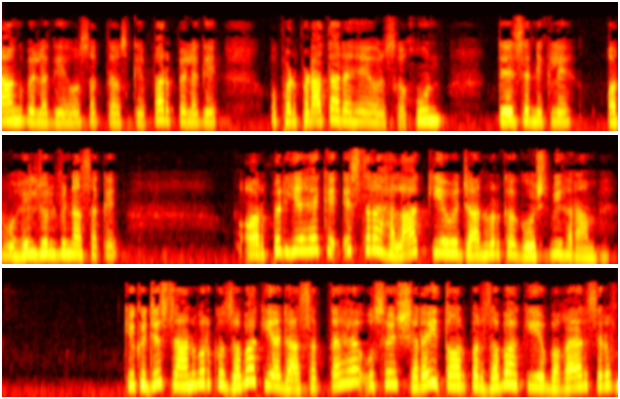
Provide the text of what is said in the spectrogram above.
ٹانگ پہ لگے ہو سکتا ہے اس کے پر پہ لگے وہ پڑپڑاتا رہے اور اس کا خون دیر سے نکلے اور وہ ہل جل بھی نہ سکے اور پھر یہ ہے کہ اس طرح ہلاک کیے ہوئے جانور کا گوشت بھی حرام ہے کیونکہ جس جانور کو ذبح کیا جا سکتا ہے اسے شرعی طور پر ذبح کیے بغیر صرف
